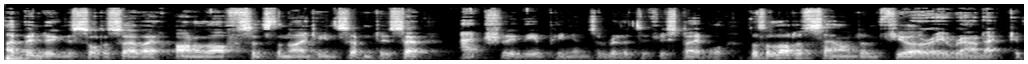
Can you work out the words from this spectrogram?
I've been doing this sort of survey on and off since the 1970s, so actually the opinions are relatively stable. There's a lot of sound and fury around active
